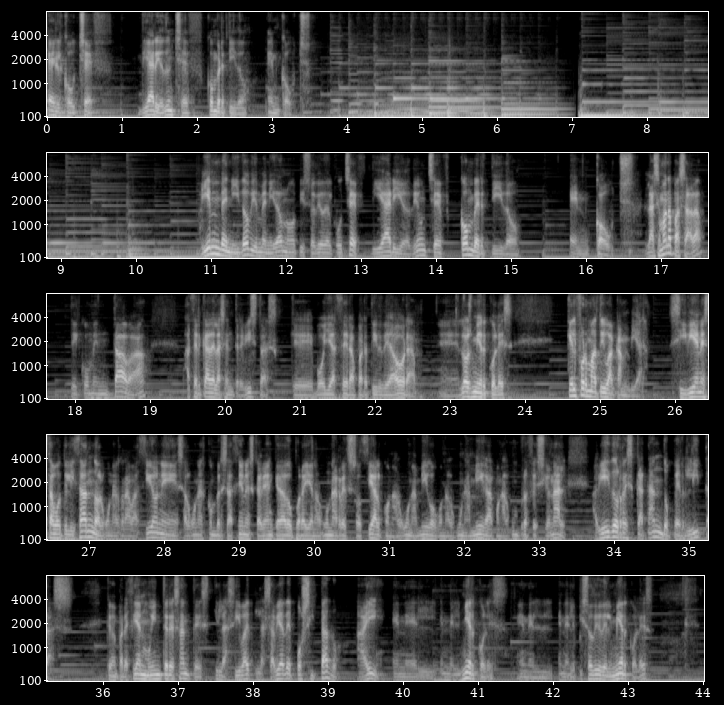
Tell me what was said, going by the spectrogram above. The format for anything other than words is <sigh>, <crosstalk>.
El Coach Chef, diario de un chef convertido en coach. Bienvenido, bienvenida a un nuevo episodio del Coach Chef, diario de un chef convertido en coach. La semana pasada te comentaba acerca de las entrevistas que voy a hacer a partir de ahora, eh, los miércoles, que el formato iba a cambiar. Si bien estaba utilizando algunas grabaciones, algunas conversaciones que habían quedado por ahí en alguna red social con algún amigo, con alguna amiga, con algún profesional, había ido rescatando perlitas que me parecían muy interesantes y las, iba, las había depositado ahí en el, en el miércoles, en el, en el episodio del miércoles,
